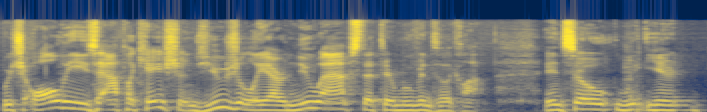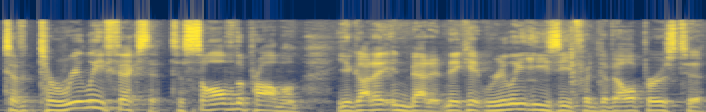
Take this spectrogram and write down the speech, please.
which all these applications usually are new apps that they're moving to the cloud. And so you, to, to really fix it, to solve the problem, you got to embed it, make it really easy for developers to,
